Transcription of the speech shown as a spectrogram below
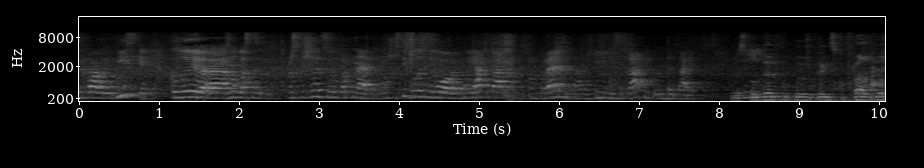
зірвали мізки, коли е, ну, власне, розпочали цю партнерку. Тому що всі були здивовані, ну як так, конкуренти, там, вільні графіку і так далі. Респондент купує українську правду.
